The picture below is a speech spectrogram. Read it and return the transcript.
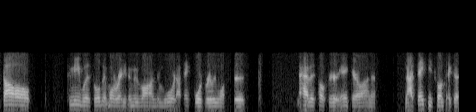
Staal to me was a little bit more ready to move on than Ward. I think Ward really wants to have his whole career in Carolina, and I think he's going to take a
